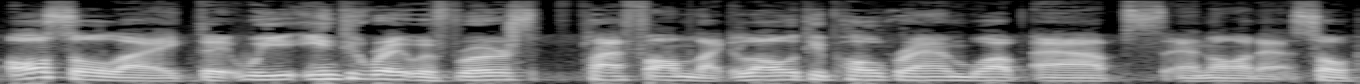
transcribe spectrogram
also, like the, we integrate with various platforms like loyalty program, web apps, and all that. So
